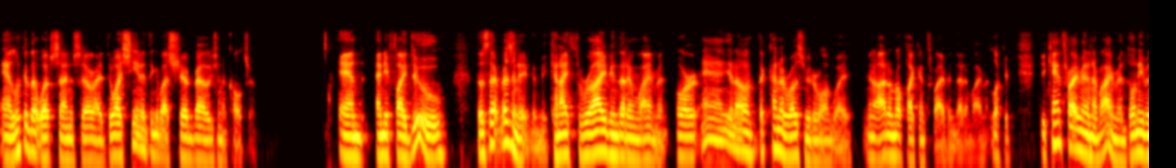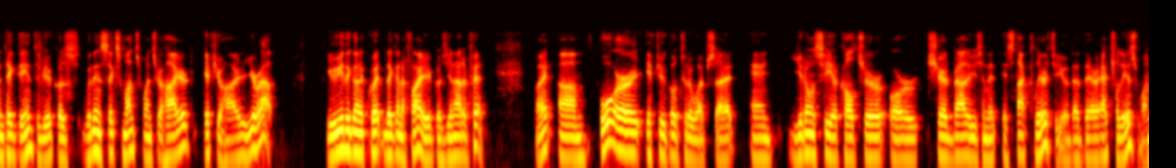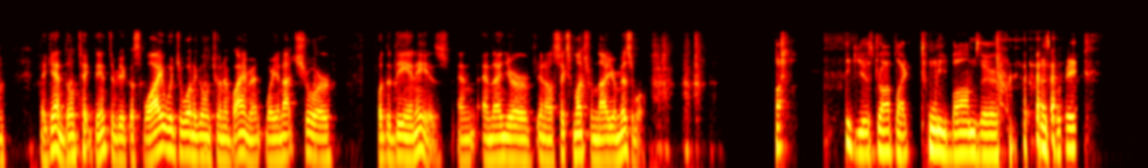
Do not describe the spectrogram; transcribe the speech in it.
and look at that website and say, all right, do I see anything about shared values in a culture? And and if I do, does that resonate with me? Can I thrive in that environment? Or, eh, you know, that kind of rubs me the wrong way. You know, I don't know if I can thrive in that environment. Look, if, if you can't thrive in an environment, don't even take the interview because within six months, once you're hired, if you're hired, you're out. You're either going to quit, they're going to fire you because you're not a fit, right? Um, or if you go to the website and you don't see a culture or shared values and it, it's not clear to you that there actually is one, again, don't take the interview because why would you want to go into an environment where you're not sure what the DNA is, and and then you're you know six months from now you're miserable. I think you just dropped like 20 bombs there. That's great.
